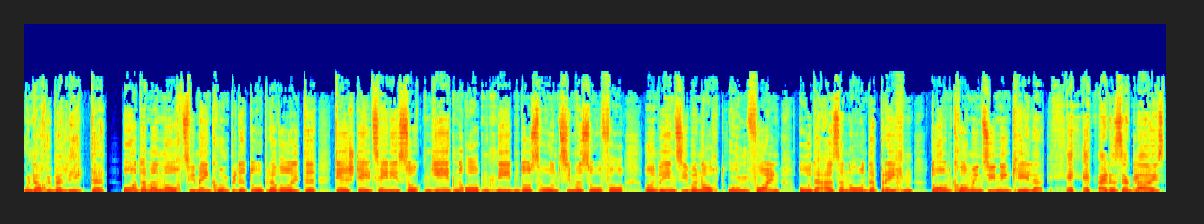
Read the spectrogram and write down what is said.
und auch überlegter. Oder man macht's wie mein Kumpel der Dobler wollte. Der stellt seine Socken jeden Abend neben das Wohnzimmersofa. Und wenn sie über Nacht umfallen oder auseinanderbrechen, dann kommen sie in den Keller. Weil das ja klar ist.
